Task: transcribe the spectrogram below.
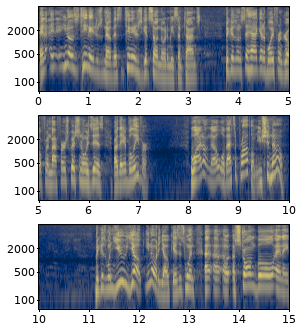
and, and you know, teenagers know this. Teenagers get so annoyed at me sometimes because when I say, hey, I got a boyfriend, girlfriend, my first question always is, are they a believer? Well, I don't know. Well, that's a problem. You should know. Because when you yoke, you know what a yoke is. It's when a, a, a, strong bull and a,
